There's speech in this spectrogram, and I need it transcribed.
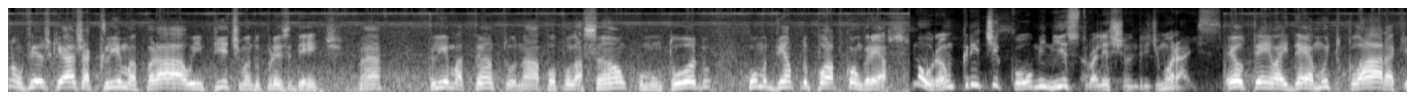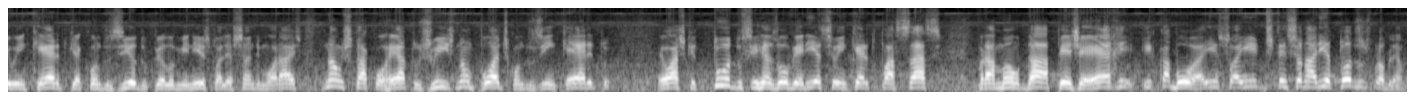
Não vejo que haja clima para o impeachment do presidente. Né? Clima tanto na população como um todo, como dentro do próprio Congresso. Mourão criticou o ministro Alexandre de Moraes. Eu tenho a ideia muito clara que o inquérito que é conduzido pelo ministro Alexandre de Moraes não está correto, o juiz não pode conduzir inquérito. Eu acho que tudo se resolveria se o inquérito passasse para a mão da PGR e acabou. Aí Isso aí distensionaria todos os problemas.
